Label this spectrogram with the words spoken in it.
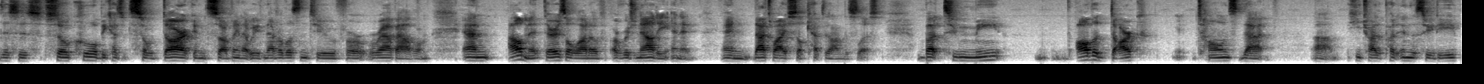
this is so cool because it's so dark and something that we've never listened to for a rap album. And I'll admit there is a lot of originality in it, and that's why I still kept it on this list. But to me, all the dark tones that um, he tried to put in the CD,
